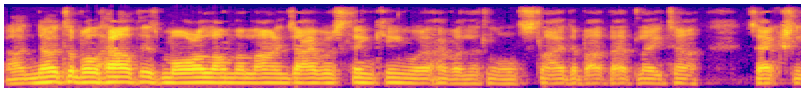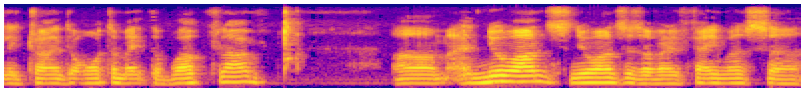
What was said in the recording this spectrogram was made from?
Uh, notable health is more along the lines I was thinking. We'll have a little slide about that later. It's actually trying to automate the workflow. Um, and Nuance, Nuance is a very famous uh,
